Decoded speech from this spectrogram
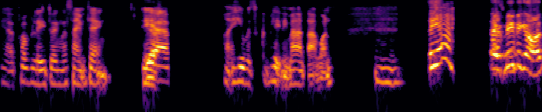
Yeah, probably doing the same thing. Yeah. yeah. Like, he was completely mad, that one. Mm. But yeah. So moving on.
